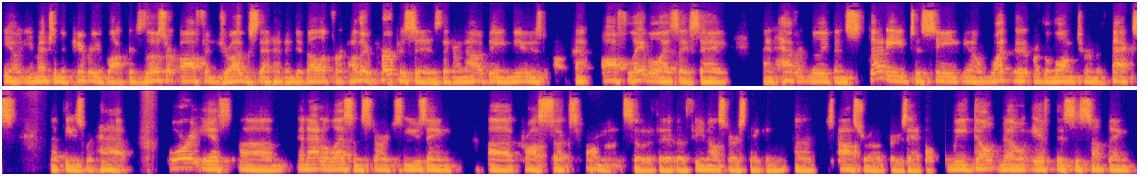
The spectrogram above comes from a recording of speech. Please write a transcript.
you know, you mentioned the puberty blockers. Those are often drugs that have been developed for other purposes that are now being used off label, as they say, and haven't really been studied to see, you know, what are the long-term effects that these would have. Or if um, an adolescent starts using uh, cross-sex hormones. So if a, a female starts taking uh, testosterone, for example, we don't know if this is something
